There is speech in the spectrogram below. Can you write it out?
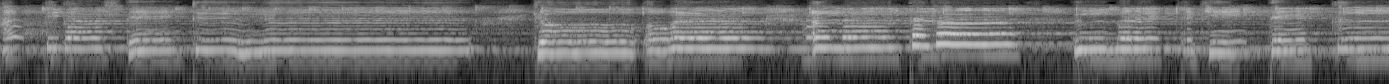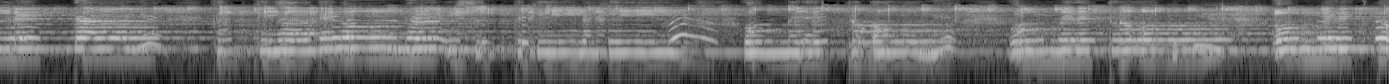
Happy birthday to you. 今日はあなた。が生まれてきてくれた。ね。かけがえのない素敵な日。おめでとうね。おめでとう。おめでとう。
